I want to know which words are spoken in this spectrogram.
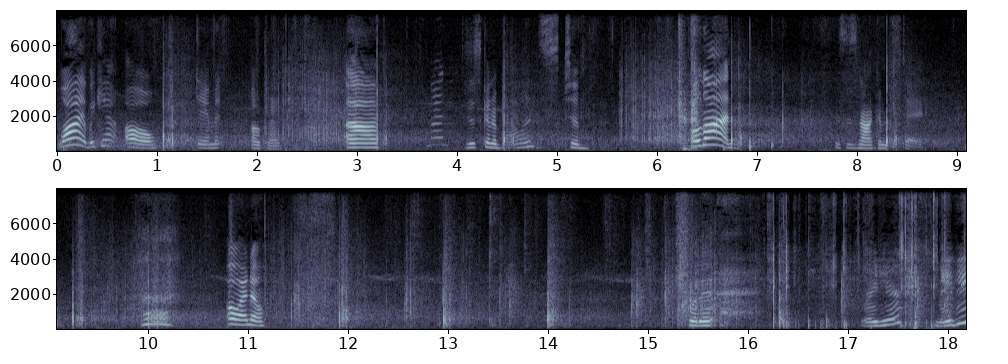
Why? We can't. Oh, damn it. Okay. Uh, is this gonna balance to? Hold on. This is not gonna stay. oh, I know. Put it right here, maybe.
